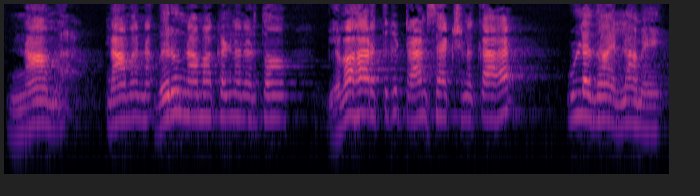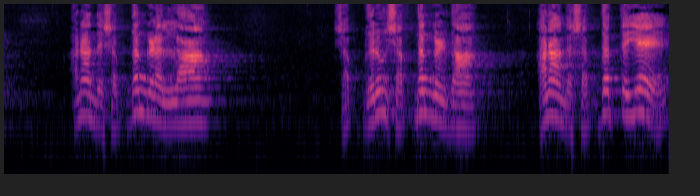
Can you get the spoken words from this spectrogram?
நாம நாம வெறும் நாமாக்கள்னு அர்த்தம்? விவகாரத்துக்கு டிரான்சாக்ஷனுக்காக உள்ளதுதான் எல்லாமே. ஆனால் அந்த சப்தங்கள் எல்லாம் வெறும் சப்தங்கள் தான் ஆனால் அந்த சப்தத்தையே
